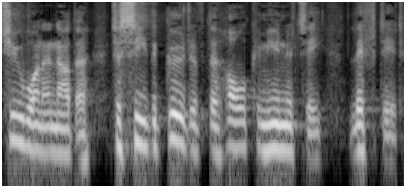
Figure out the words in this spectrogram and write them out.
to one another to see the good of the whole community lifted.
